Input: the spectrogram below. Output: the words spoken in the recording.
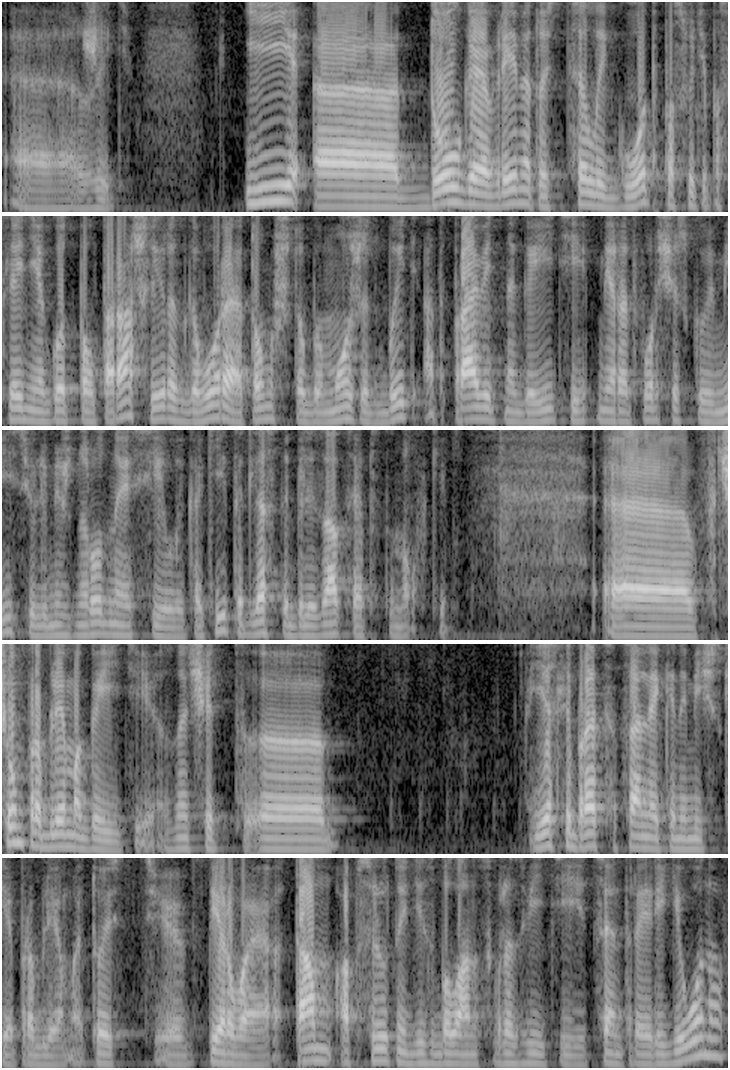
э, жить. И э, долгое время, то есть целый год, по сути последний год-полтора, шли разговоры о том, чтобы, может быть, отправить на Гаити миротворческую миссию или международные силы, какие-то для стабилизации обстановки. Э, в чем проблема Гаити? Значит, э, если брать социально-экономические проблемы, то есть э, первое, там абсолютный дисбаланс в развитии центра и регионов,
